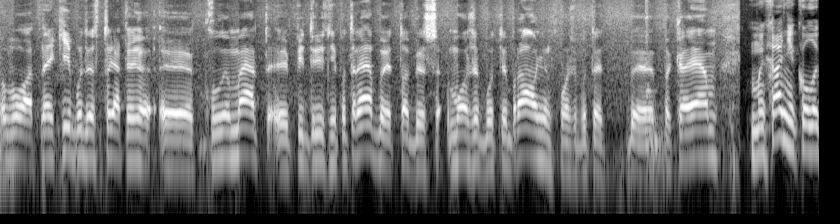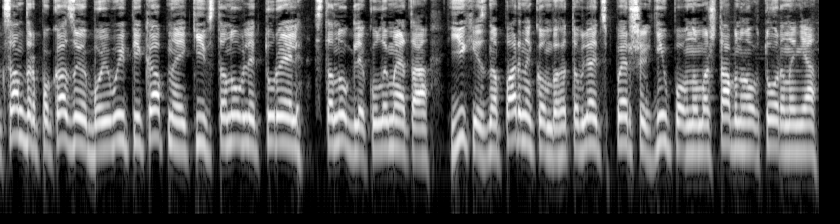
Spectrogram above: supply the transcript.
от, на якій буде стояти е, кулемет е, під різні потреби. Тобі ж може бути Браунінг, може бути е, ПКМ. Механік Олександр показує бойовий пікап, на який встановлять турель, станок для кулемета. Їх із напарником виготовляють з перших днів повномасштабного вторгнення.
